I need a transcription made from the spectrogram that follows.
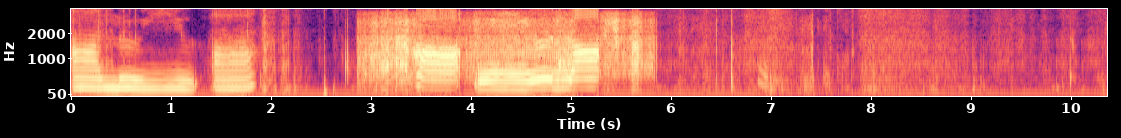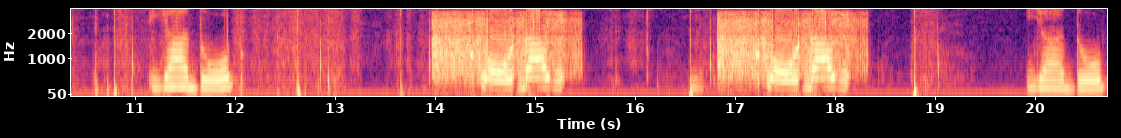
А ну ю а. Are you? Ну я доб. Молодая. Молодая. Я доб.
